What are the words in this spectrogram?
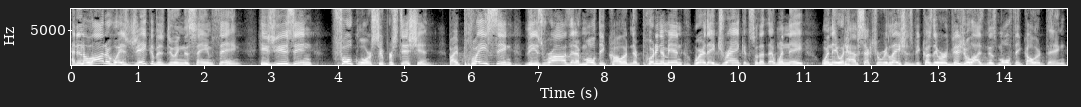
And in a lot of ways, Jacob is doing the same thing. He's using folklore, superstition by placing these rods that have multicolored and they're putting them in where they drank and so that, that when they, when they would have sexual relations because they were visualizing this multicolored thing,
